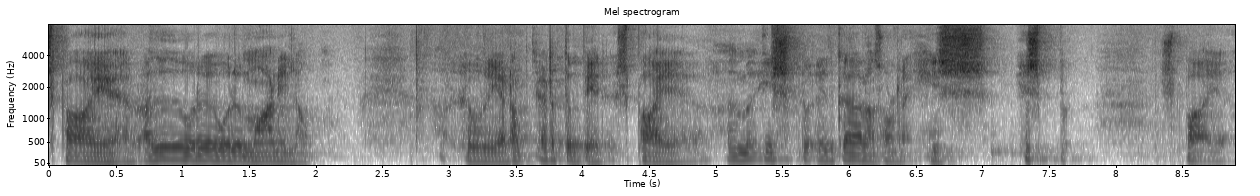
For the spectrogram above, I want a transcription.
ஸ்பாயர் அது ஒரு ஒரு மாநிலம் ஒரு இடம் இடத்து பேர் ஸ்பாயர் அது மாதிரி இஷ்ப் இதுக்காக நான் சொல்கிறேன் இஷ் இஷ்ப் ஸ்பாயர்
